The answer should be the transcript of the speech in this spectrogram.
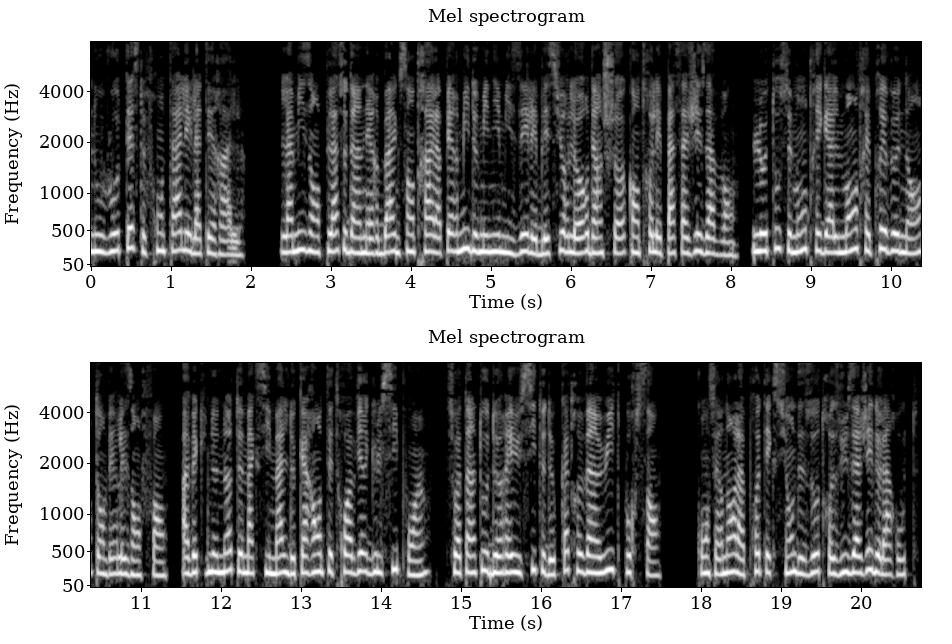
Nouveau test frontal et latéral. La mise en place d'un airbag central a permis de minimiser les blessures lors d'un choc entre les passagers avant. L'auto se montre également très prévenante envers les enfants, avec une note maximale de 43,6 points, soit un taux de réussite de 88%. Concernant la protection des autres usagers de la route,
